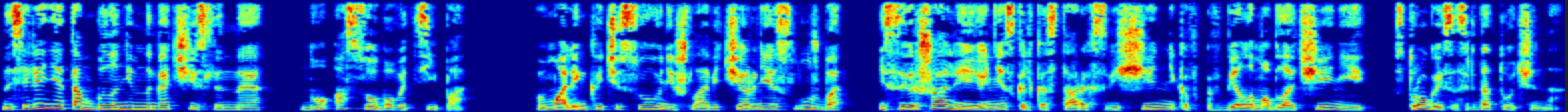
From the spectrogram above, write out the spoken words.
Население там было немногочисленное, но особого типа – в маленькой часовне шла вечерняя служба, и совершали ее несколько старых священников в белом облачении, строго и сосредоточенно.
